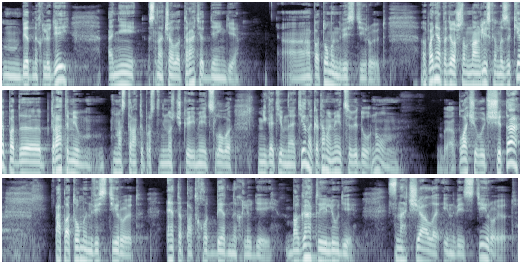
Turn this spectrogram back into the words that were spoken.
бедных людей – они сначала тратят деньги, а потом инвестируют. Понятное дело, что на английском языке под э, тратами, у нас траты просто немножечко имеет слово негативный оттенок, а там имеется в виду, ну, оплачивают счета, а потом инвестируют. Это подход бедных людей. Богатые люди сначала инвестируют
